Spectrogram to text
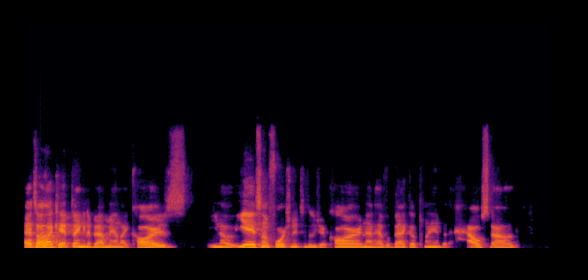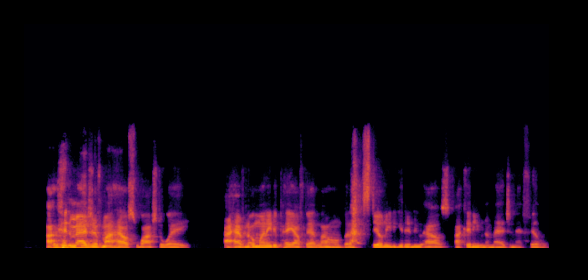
that's all I kept thinking about, man. Like cars, you know, yeah, it's unfortunate to lose your car and not have a backup plan, but a house, dog. I couldn't imagine if my house washed away. I have no money to pay off that loan, but I still need to get a new house. I couldn't even imagine that feeling.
